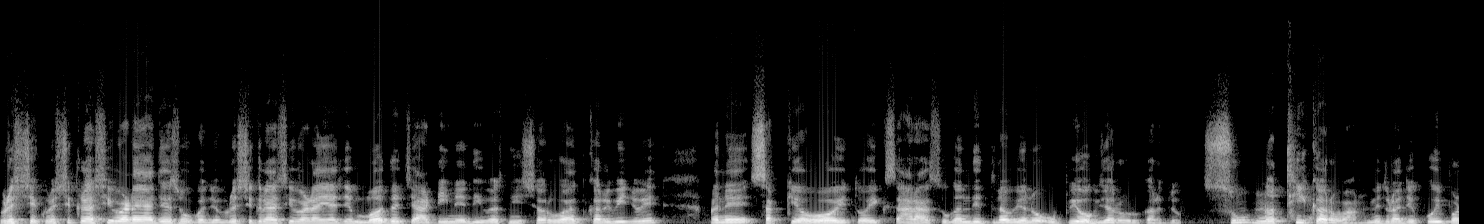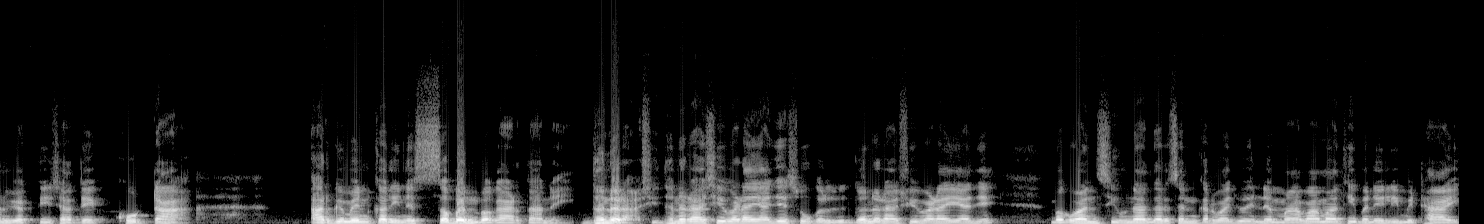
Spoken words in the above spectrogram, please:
વૃશ્ચિક વૃશ્ચિક રાશિવાળાએ આજે શું કરજો વૃશ્ચિક રાશિવાળાએ આજે મધ ચાટીને દિવસની શરૂઆત કરવી જોઈએ અને શક્ય હોય તો એક સારા સુગંધિત દ્રવ્યનો ઉપયોગ જરૂર કરજો. શું નથી કરવાનું? મિત્રો, આજે કોઈ પણ વ્યક્તિ સાથે ખોટા આર્ગ્યુમેન્ટ કરીને સંબંધ બગાડતા નહીં. ધનરાશિ, ધનરાશિવાળાએ આજે શું કરવું ધનરાશિવાળાએ આજે ભગવાન શિવના દર્શન કરવા જોઈએ ને માવામાંથી બનેલી મીઠાઈ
